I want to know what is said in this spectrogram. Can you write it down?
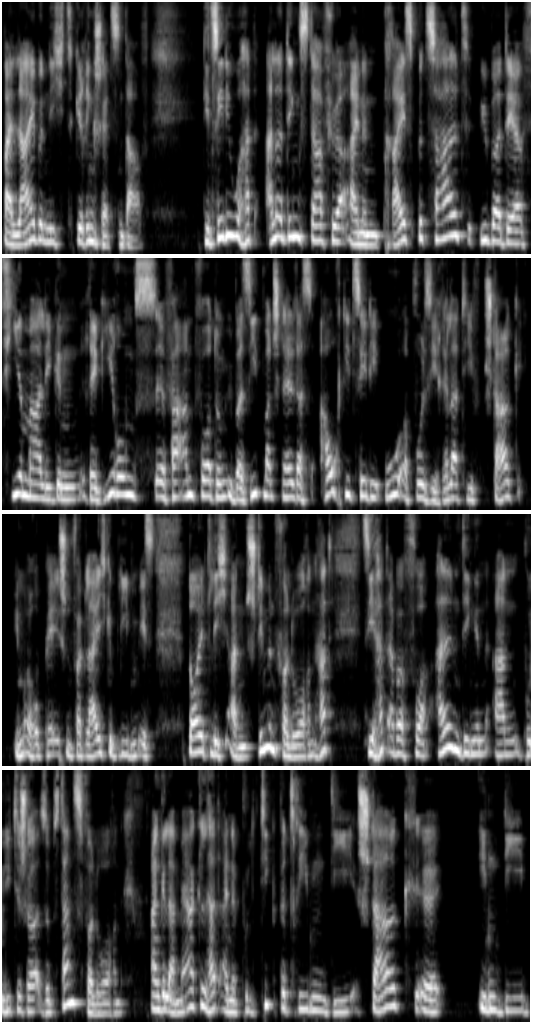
beileibe nicht geringschätzen darf. Die CDU hat allerdings dafür einen Preis bezahlt. Über der viermaligen Regierungsverantwortung übersieht man schnell, dass auch die CDU, obwohl sie relativ stark im europäischen Vergleich geblieben ist, deutlich an Stimmen verloren hat. Sie hat aber vor allen Dingen an politischer Substanz verloren. Angela Merkel hat eine Politik betrieben, die stark äh, in die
